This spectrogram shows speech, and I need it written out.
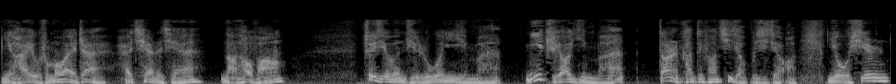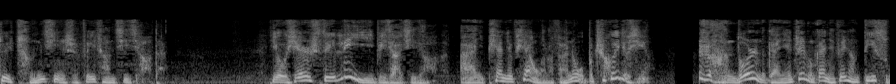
你还有什么外债？还欠着钱？哪套房？这些问题，如果你隐瞒，你只要隐瞒，当然看对方计较不计较啊。有些人对诚信是非常计较的，有些人是对利益比较计较的。哎，你骗就骗我了，反正我不吃亏就行。这是很多人的概念，这种概念非常低俗。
